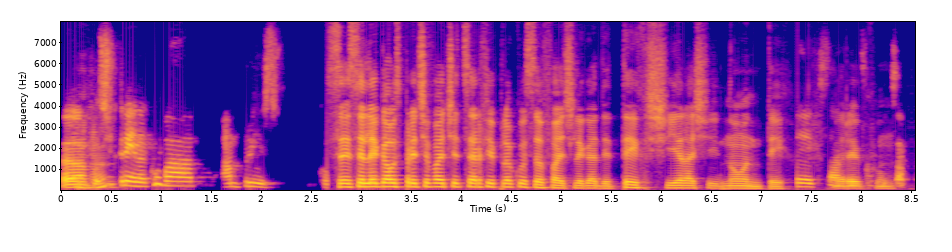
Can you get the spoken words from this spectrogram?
Uh, uh-huh. Am fost și trainer, cumva am prins se, se legau spre ceva ce ți-ar fi plăcut să faci legat de tech și era și non-tech. Exact, exact, exact.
